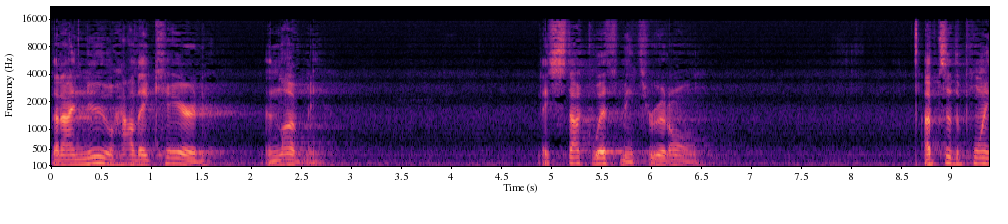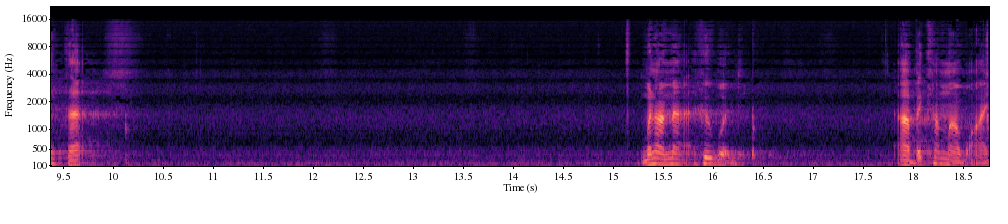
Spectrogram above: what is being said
that I knew how they cared and loved me. They stuck with me through it all. Up to the point that when I met who would uh, become my wife,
